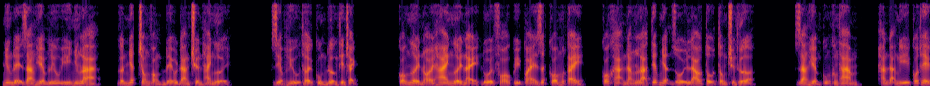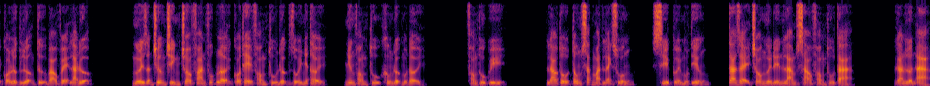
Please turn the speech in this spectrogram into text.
Nhưng để giang hiểm lưu ý như là, gần nhất trong vòng đều đang truyền hai người diệp hữu thời cùng đường thiên trạch. Có người nói hai người này đối phó quỷ quái rất có một tay, có khả năng là tiếp nhận rồi lao tổ tông truyền thừa. Giang hiểm cũng không tham, hắn đã nghĩ có thể có lực lượng tự bảo vệ là được. Người dẫn chương trình cho phan phúc lợi có thể phòng thủ được rồi nhất thời, nhưng phòng thủ không được một đời. Phòng thủ quỷ. Lao tổ tông sắc mặt lạnh xuống, xì cười một tiếng, ta dạy cho ngươi đến làm sao phòng thủ ta. Gan lớn a.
